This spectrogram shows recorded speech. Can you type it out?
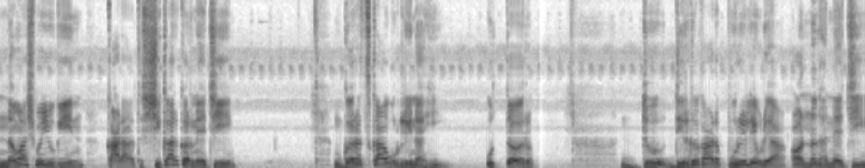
नवाश्मयुगीन काळात शिकार करण्याची गरज का उरली नाही? उत्तर दु दीर्घकाळ पुरेल एवढ्या अन्नधान्याची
